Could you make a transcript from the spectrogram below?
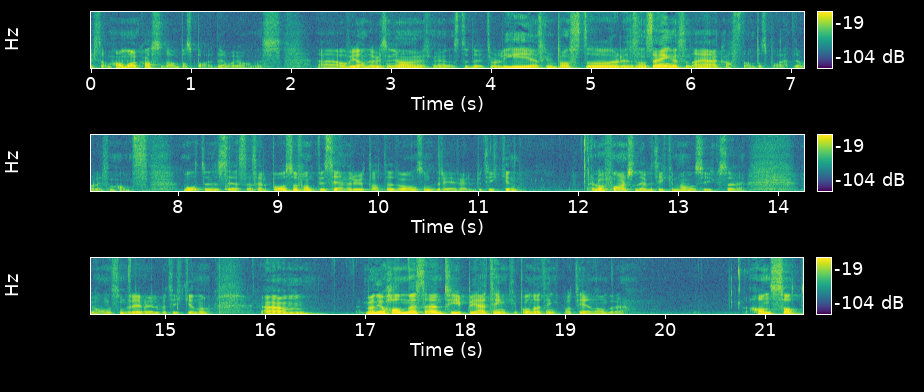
Liksom. Han var kassedame på Spar. Det var Johannes. Uh, og vi andre var liksom, ja, jeg studerer teologi, jeg skal bli pastor. og liksom sånne ting. Så, nei, jeg kasta han på spar. Det var liksom hans måte å investere seg selv på. Og så fant vi senere ut at det var han som drev hele butikken. Eller var faren som drev butikken, han var syk. så er det Johannes som drev hele butikken. Og, um, men Johannes er en type jeg tenker på når jeg tenker på å tjene andre. Han satt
